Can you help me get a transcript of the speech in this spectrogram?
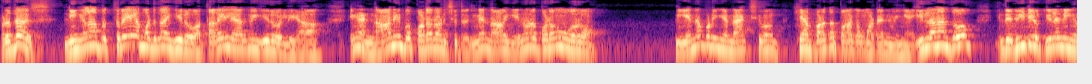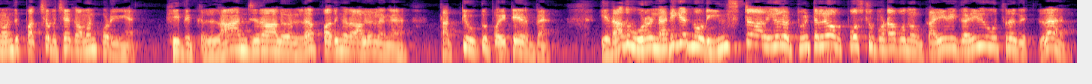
பிரதர்ஸ் நீங்களாம் இப்ப திரையில மட்டும் தான் ஹீரோவா தரையில யாருமே ஹீரோ இல்லையா? ஏங்க நானும் இப்ப படம் நடிச்சிட்டு இருக்கேன் நாளைக்கு என்னோட படமும் வரும். நீங்க என்ன பண்ணுவீங்க மேக்சிமம் என் படத்தை பார்க்க மாட்டேன்னுவீங்க. இல்லனா தோ இந்த வீடியோ கீழே நீங்க வந்து பச்சை பச்சை கமெண்ட் போடுவீங்க. இதுக்கெல்லாம் அஞ்சு ஆளும் இல்ல பதினோரு ஆளும் இல்லைங்க. தட்டி விட்டு போயிட்டே இருப்பேன். ஏதாவது ஒரு நடிகர் ஒரு இன்ஸ்டாலயோ இல்ல ட்விட்டர்லயோ ஒரு போஸ்ட் போட்டா போதும். கழுவி கழுவி ஊத்துறது இல்ல?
